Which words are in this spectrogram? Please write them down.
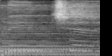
Been changed.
